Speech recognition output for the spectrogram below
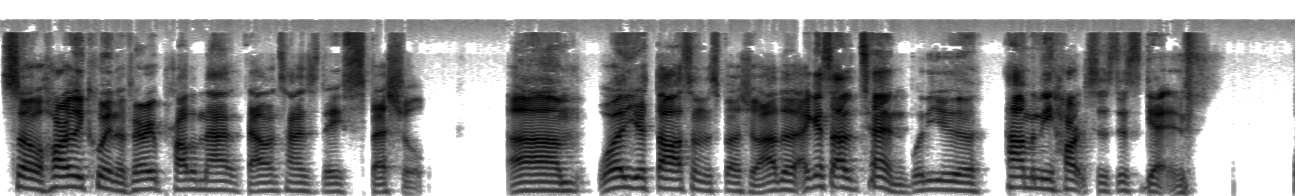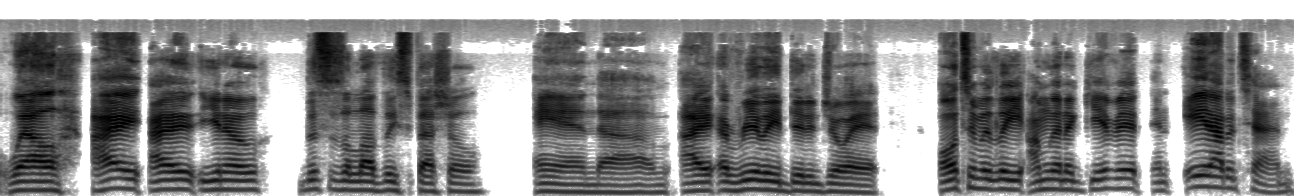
So, Harley Quinn, a very problematic Valentine's Day special. Um, what are your thoughts on the special? Out of, I guess out of ten, what do you? How many hearts is this getting? Well, I, I, you know, this is a lovely special, and um, I, I really did enjoy it. Ultimately, I'm gonna give it an eight out of ten.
